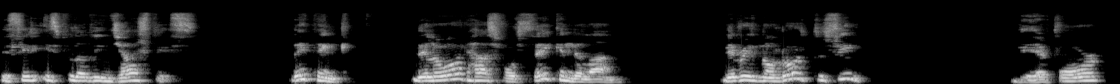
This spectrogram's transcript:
The city is full of injustice. They think the Lord has forsaken the land. There is no Lord to see. Therefore,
